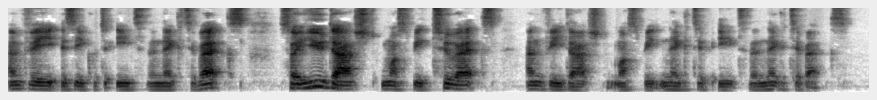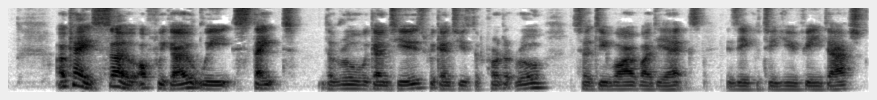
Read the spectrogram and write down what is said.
and v is equal to e to the negative x. So u dashed must be 2x and v dashed must be negative e to the negative x. Okay, so off we go. We state the rule we're going to use. We're going to use the product rule. So dy by dx is equal to uv dashed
